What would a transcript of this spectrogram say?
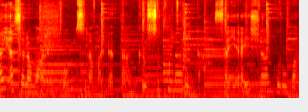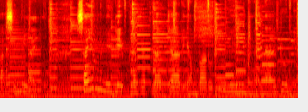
Hai Assalamualaikum, selamat datang ke Sekolah Rendah. Saya Aisyah, Guru Bahasa Melayu. Saya mendidik pelajar-pelajar yang baru ingin mengenal dunia.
